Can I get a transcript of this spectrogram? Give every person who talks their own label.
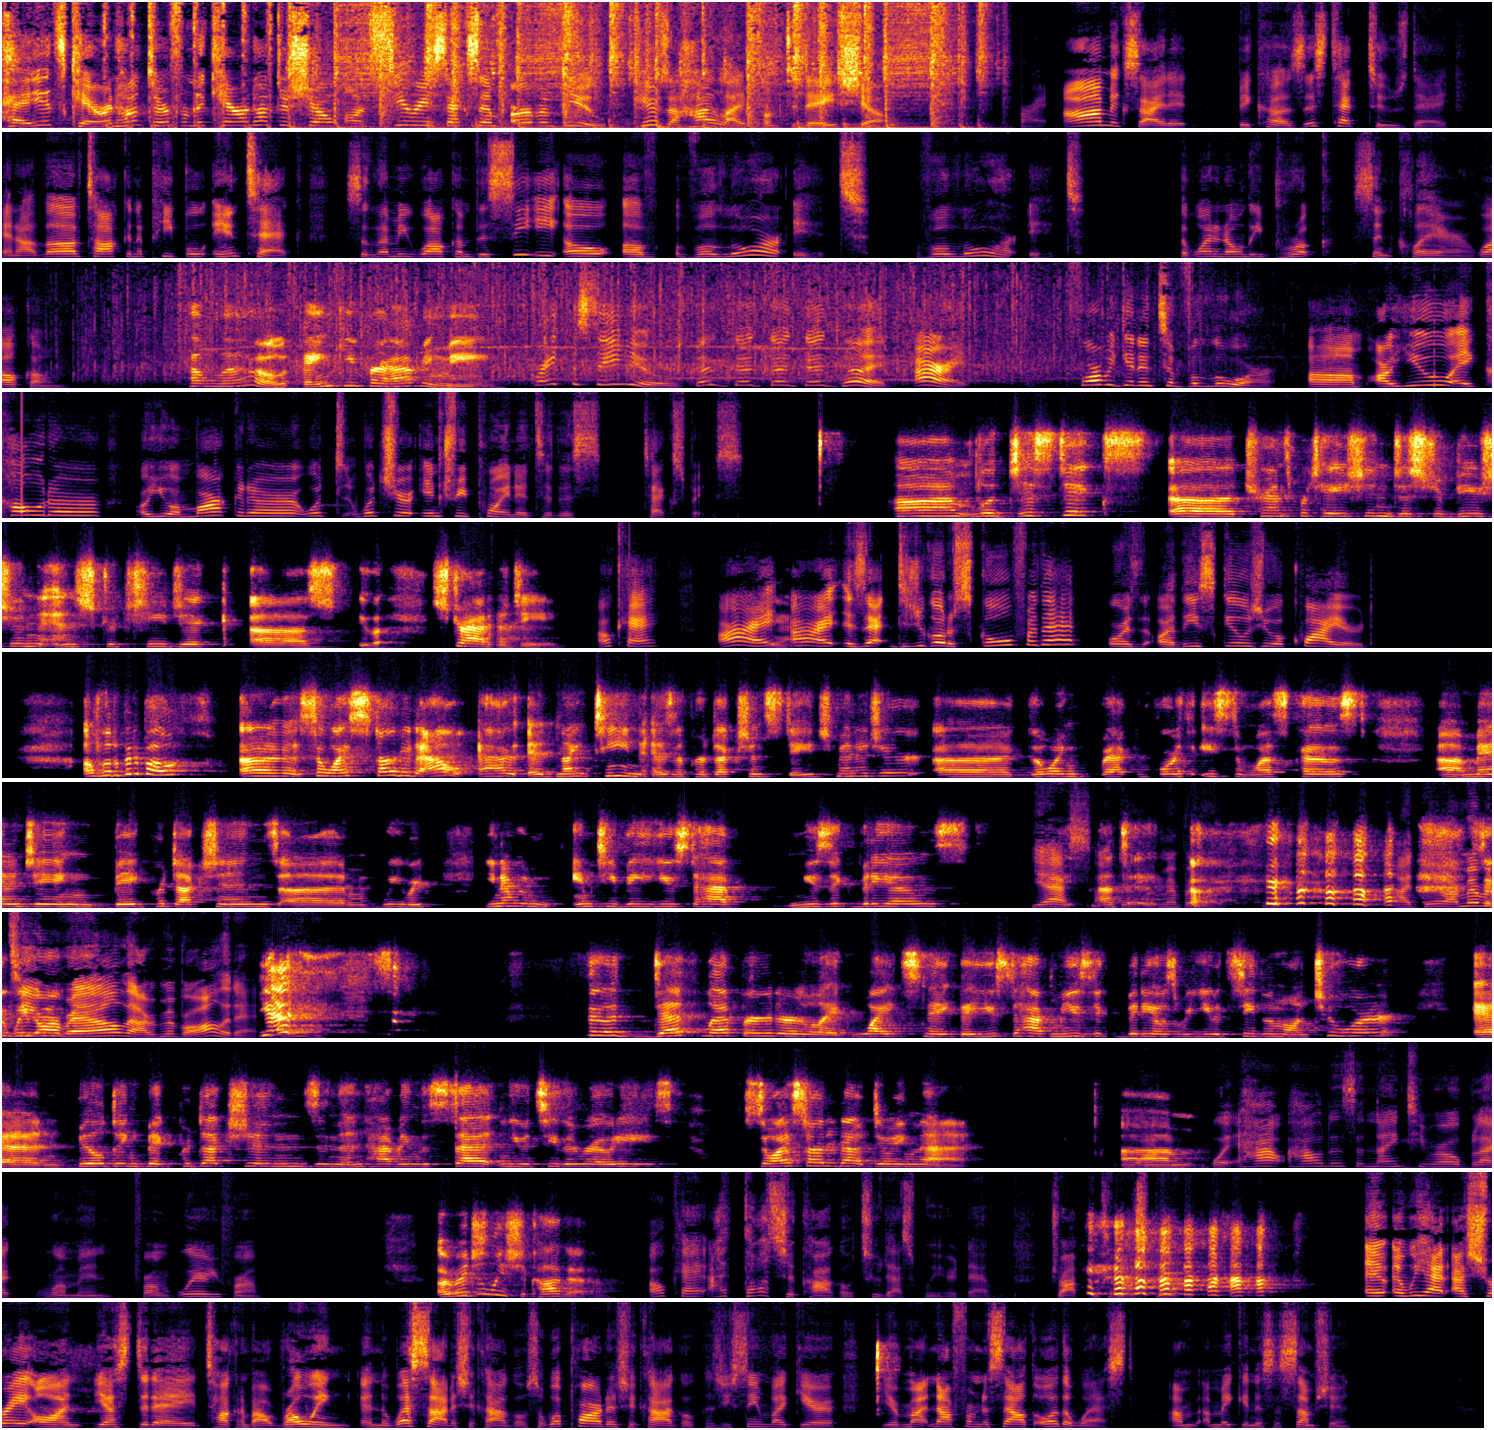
Speaker 1: Hey, it's Karen Hunter from the Karen Hunter Show on SiriusXM Urban View. Here's a highlight from today's show. All right, I'm excited because it's Tech Tuesday, and I love talking to people in tech. So let me welcome the CEO of Velour It, Velour It, the one and only Brooke Sinclair. Welcome.
Speaker 2: Hello. Thank you for having me.
Speaker 1: Great to see you. Good, good, good, good, good. All right. Before we get into Valor, um, are you a coder? Are you a marketer? What What's your entry point into this tech space?
Speaker 2: Um, logistics, uh, transportation, distribution, and strategic uh, strategy.
Speaker 1: Okay. All right. Yeah. All right. Is that? Did you go to school for that, or is, are these skills you acquired?
Speaker 2: A little bit of both. Uh, so I started out at, at, 19 as a production stage manager, uh, going back and forth east and west coast, uh, managing big productions. Um, we were, you know, when MTV used to have music videos.
Speaker 1: Yes, I do remember that. Yeah. I do. I remember so TRL. We, I remember all of that.
Speaker 2: Yes. Yeah. So Def Leppard or like Whitesnake, they used to have music videos where you would see them on tour and building big productions and then having the set and you would see the roadies. So I started out doing that.
Speaker 1: Um, Wait, how how does a 19 year old black woman from where are you from?
Speaker 2: Originally Chicago.
Speaker 1: Okay, I thought Chicago too. That's weird. That dropped into my spirit. and, and we had Ashray on yesterday talking about rowing in the west side of Chicago. So what part of Chicago? Because you seem like you're you're not from the south or the west. I'm, I'm making this assumption.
